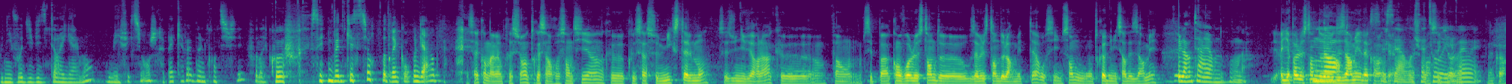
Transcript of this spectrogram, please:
au niveau des visiteurs également. Mais effectivement, je ne serais pas capable de le quantifier. Faudrait c'est une bonne question, il faudrait qu'on regarde. C'est vrai qu'on a l'impression, en tout cas c'est un ressenti, hein, que, que, ça se mixe tellement, ces univers-là, que enfin, c'est pas... quand on voit le stand, de... vous avez le stand de l'armée de terre aussi, il me semble, ou en tout cas du ministère des Armées. De l'intérieur, nous, on a. Il n'y a pas le stand des armées, d'accord. C'est ça, ouais, ouais. D'accord.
